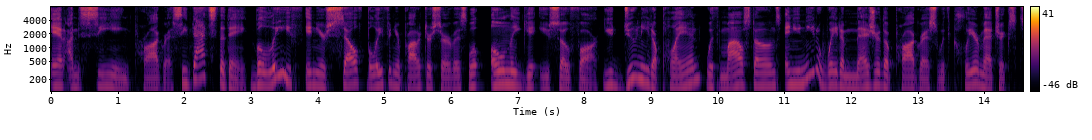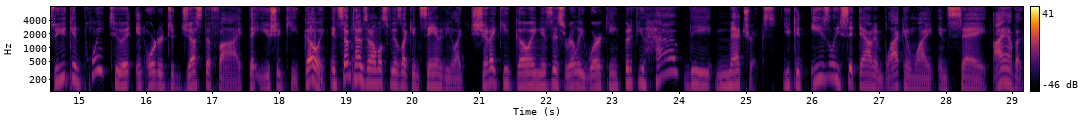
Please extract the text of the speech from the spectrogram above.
and I'm seeing progress. See, that's the thing. Belief in yourself, belief in your product or service will only get you so far. You do need a plan with milestones and you need a way to measure the progress with clear metrics so you can point to it in order to justify that you should keep going. And sometimes it almost feels like insanity like, should I keep going? Is this really working? But if you have the metrics, you can easily sit down in black and white and say, I have a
